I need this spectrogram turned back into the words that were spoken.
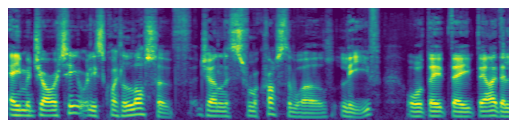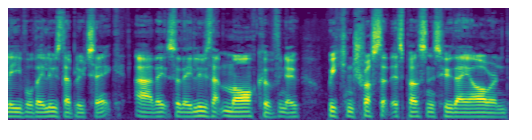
a majority, or at least quite a lot of journalists from across the world leave, or they, they, they either leave or they lose their blue tick. Uh, they, so they lose that mark of, you know, we can trust that this person is who they are and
